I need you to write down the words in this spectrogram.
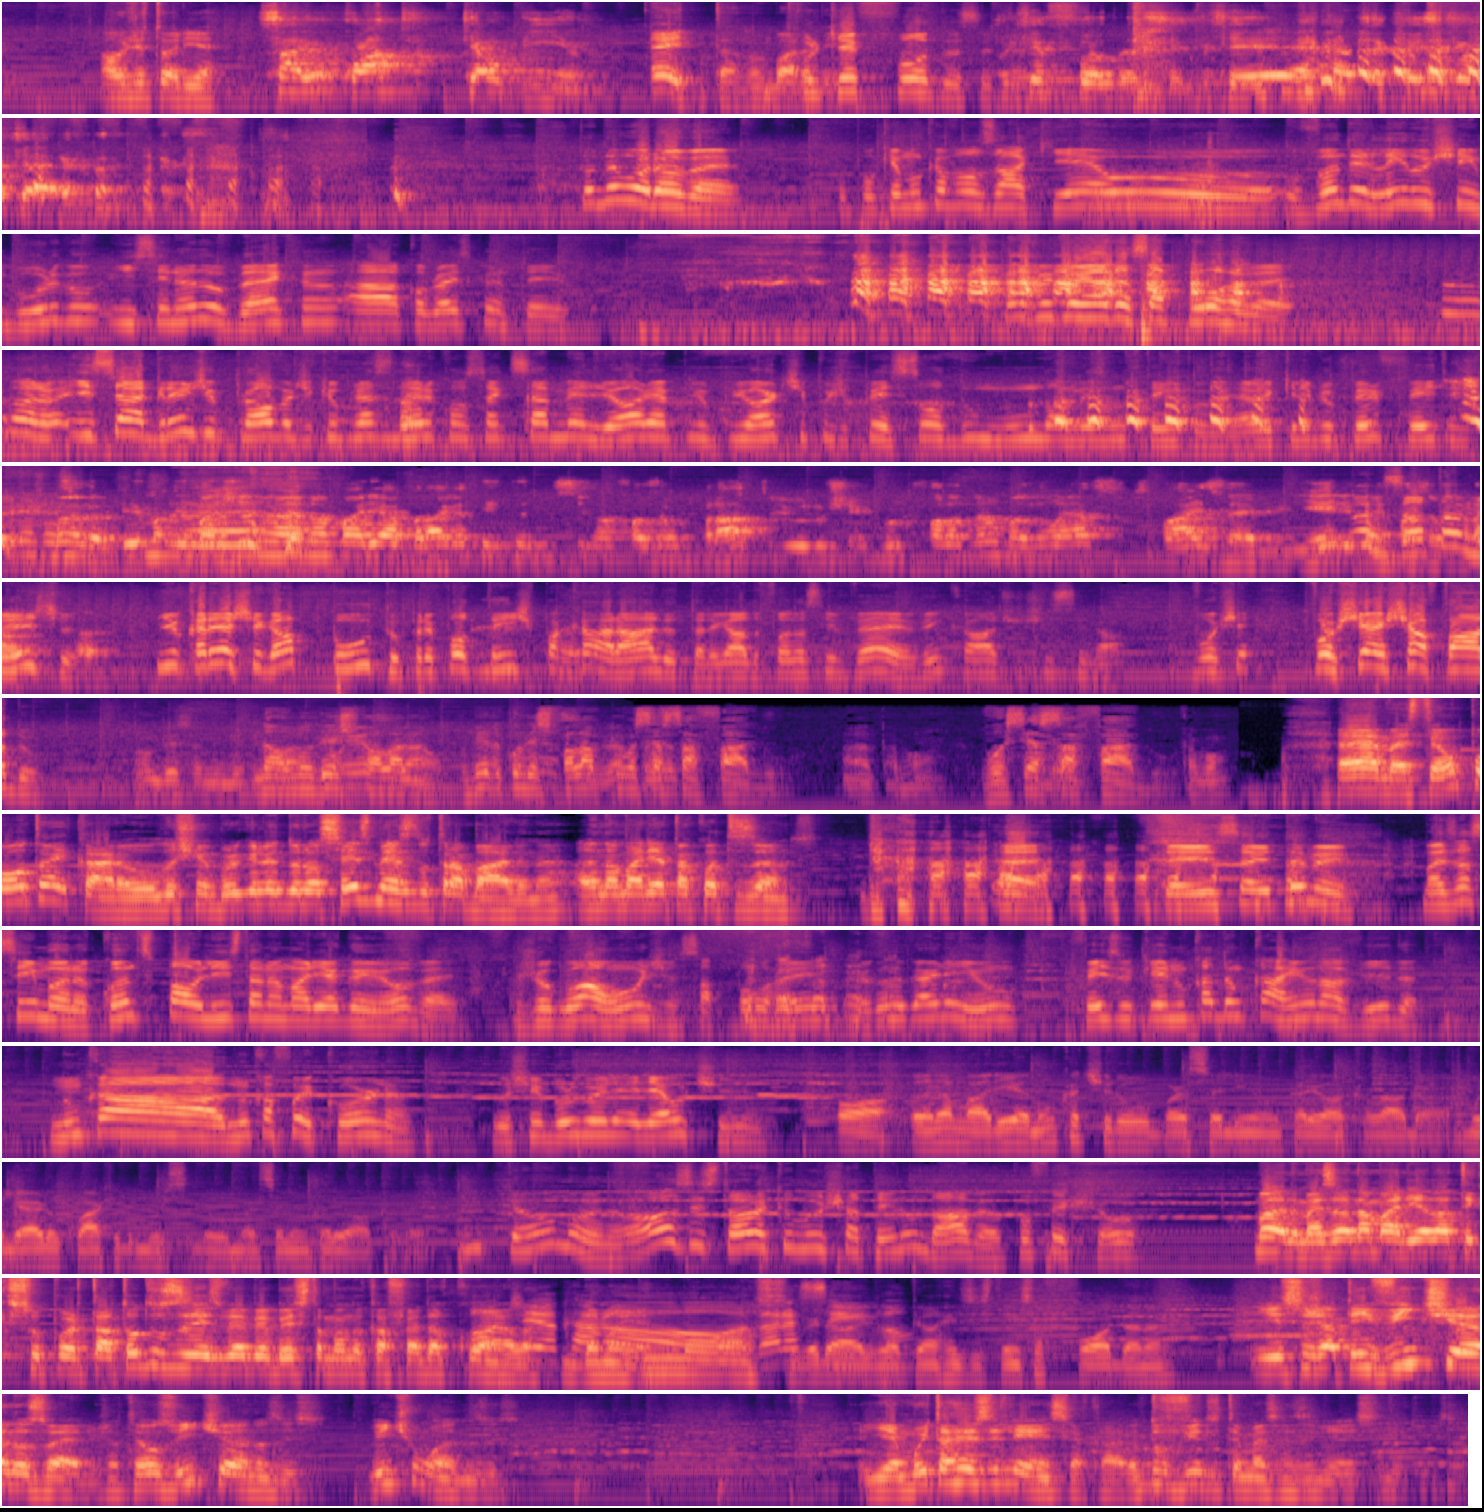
Auditoria. Saiu 4, que é o Binho. Eita, vambora. Porque foda-se. Porque foda-se, porque é a coisa que eu quero. Então demorou, velho. O Pokémon que eu vou usar aqui é o, o Vanderlei Luxemburgo ensinando o Beckham a cobrar escanteio. Quero ver ganhar dessa porra, velho. Mano, isso é a grande prova de que o brasileiro consegue ser a melhor e o pior tipo de pessoa do mundo ao mesmo tempo, velho. É o equilíbrio perfeito de todas as Mano, ima- imagina a Ana Maria Braga tentando ensinar a fazer um prato e o Luxemburgo fala, não, mano, não é assim que faz, velho. E ele Não, vai fazer exatamente. o prato. E o cara ia chegar puto, prepotente pra caralho, tá ligado? Falando assim, velho, vem cá, deixa eu te ensinar. Você, você é chafado. Não, não deixa falar não. Primeiro que eu deixo falar porque você é safado. Ah, tá bom. Você é safado. Tá bom. É, mas tem um ponto aí, cara. O Luxemburgo ele durou seis meses do trabalho, né? A Ana Maria tá quantos anos? É, tem isso aí também. Mas assim, mano, quantos paulistas a Ana Maria ganhou, velho? Jogou aonde essa porra aí? Jogou em lugar nenhum. Fez o quê? Nunca deu um carrinho na vida. Nunca, nunca foi corna. Luxemburgo, ele, ele é o time. Ó, Ana Maria nunca tirou o Marcelinho Carioca lá, da mulher do quarto do, do Marcelinho Carioca, velho. Então, mano, olha as histórias que o Luxa tem, não dá, velho. Pô, fechou. Mano, mas a Ana Maria ela tem que suportar todos os ex-BBBs tomando café da, com Bom ela dia, da manhã. Nossa, agora é verdade, sim, ela tem uma resistência foda, né? E isso já tem 20 anos, velho. Já tem uns 20 anos isso. 21 anos isso. E é muita resiliência, cara. Eu duvido ter mais resiliência do que isso.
